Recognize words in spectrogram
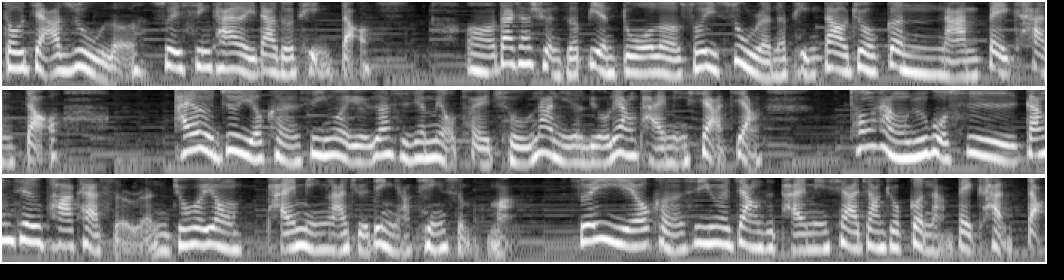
都加入了，所以新开了一大堆频道。呃，大家选择变多了，所以素人的频道就更难被看到。还有，就有可能是因为有一段时间没有推出，那你的流量排名下降。通常如果是刚接入 Podcast 的人，你就会用排名来决定你要听什么嘛。所以也有可能是因为这样子排名下降，就更难被看到。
